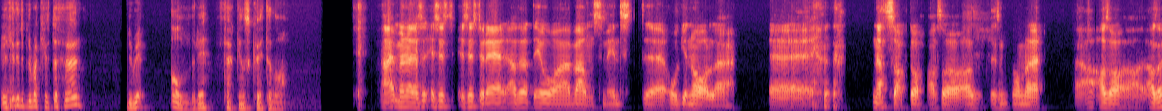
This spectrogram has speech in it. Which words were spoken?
Du ikke du ble kvitt det før, du blir aldri fuckings kvitt det nå. Nei, men jeg, sy- syns, jo det altså, Dette er jo eh, verdens minst eh, originale eh, nettsak, da. Altså, altså liksom sånn altså, altså,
